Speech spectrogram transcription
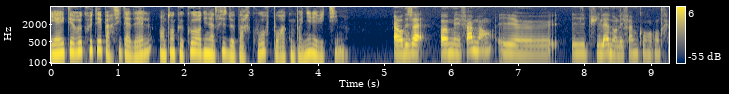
et a été recrutée par Citadel en tant que coordinatrice de parcours pour accompagner les victimes. Alors déjà, hommes et femmes, hein, et, euh, et puis là, dans les femmes qu'on rencontre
